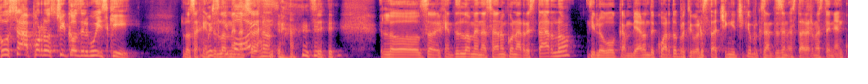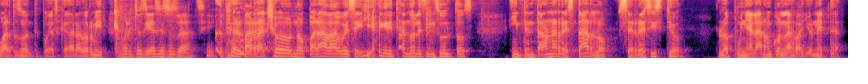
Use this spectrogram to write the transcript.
¡Usa por los chicos del whisky! Los agentes lo ¿Whisky amenazaron. Sí. Los agentes lo amenazaron con arrestarlo y luego cambiaron de cuarto porque igual está chingue chingue porque antes en las tabernas tenían cuartos donde te podías quedar a dormir. Qué bonitos días esos, ¿verdad? Sí. Pero el Para- borracho no paraba, güey, seguía gritándoles insultos. Intentaron arrestarlo, se resistió, lo apuñalaron con la bayoneta.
